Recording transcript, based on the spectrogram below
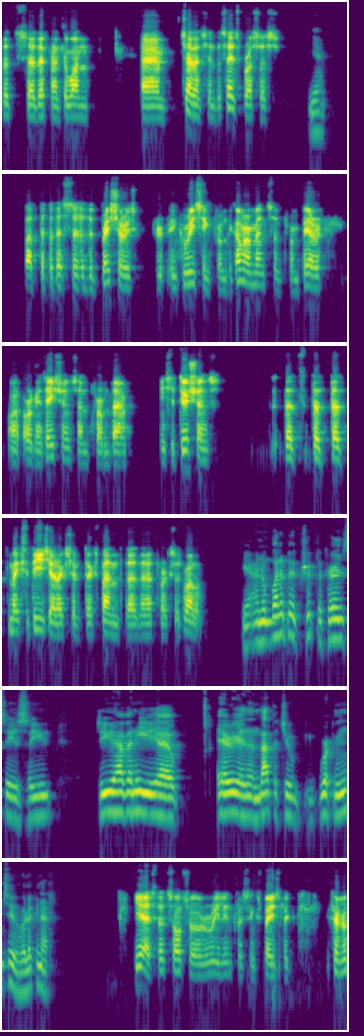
that's uh, definitely one um, challenge in the sales process. Yeah. But but as uh, the pressure is increasing from the governments and from peer organizations and from the institutions, that that that makes it easier actually to expand the, the networks as well. Yeah. And what about cryptocurrencies? So you, do you have any uh, area in that that you're working into or looking at? Yes, that's also a really interesting space. Like if you're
